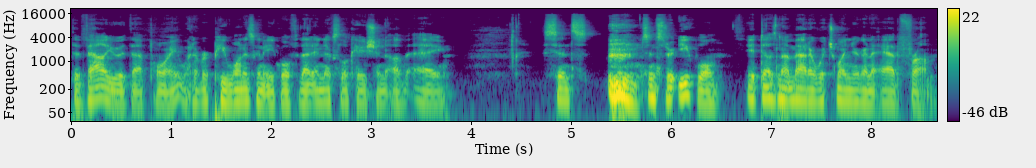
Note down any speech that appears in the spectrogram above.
the value at that point, whatever P1 is going to equal for that index location of A since since they're equal, it does not matter which one you're going to add from.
